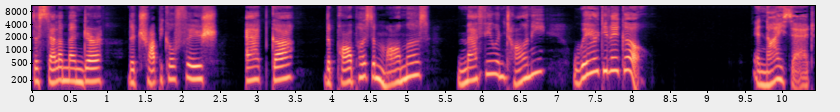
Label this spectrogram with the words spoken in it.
the salamander, the tropical fish, Edgar, the papas and mamas, Matthew and Tony, where did they go? And I said,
